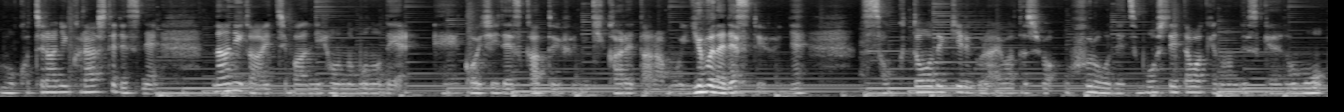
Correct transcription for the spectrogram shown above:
もうこちらに暮らしてですね何が一番日本のものでえー、恋しいですかというふうに聞かれたらもう湯船ですというふうにね即答できるぐらい私はお風呂を熱望していたわけなんですけれども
